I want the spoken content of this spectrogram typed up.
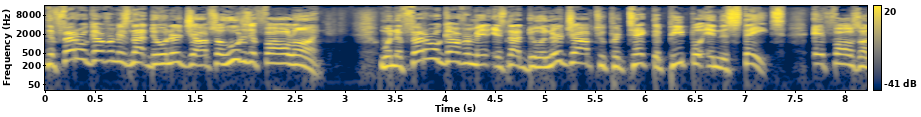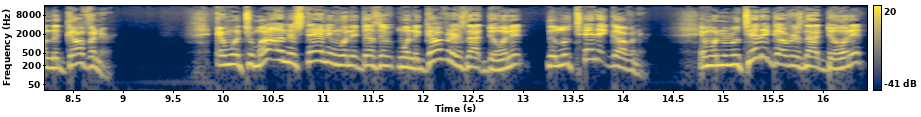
The federal government is not doing their job, so who does it fall on? When the federal government is not doing their job to protect the people in the states, it falls on the governor. And when, to my understanding, when it doesn't, when the governor's not doing it, the lieutenant governor. And when the lieutenant governor's not doing it,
